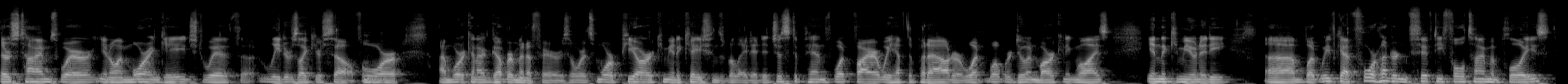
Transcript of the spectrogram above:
There's times where you know I'm more engaged with uh, leaders like yourself, mm-hmm. or I'm working on government affairs, or it's more PR communications related. It just depends what fire we have to put out or what what what we're doing marketing wise in the community. Um, but we've got 450 full time employees,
